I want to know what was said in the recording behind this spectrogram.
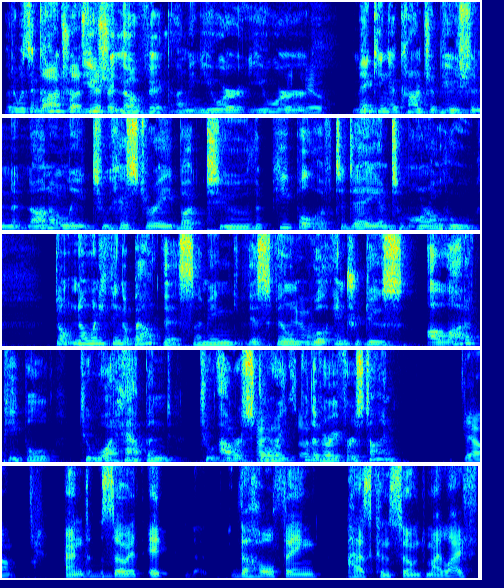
But it was a contribution, though, Vic. I mean, you were you were making a contribution not only to history but to the people of today and tomorrow who don't know anything about this. I mean, this film yeah. will introduce a lot of people to what happened to our story so. for the very first time. Yeah. And so it it the whole thing has consumed my life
